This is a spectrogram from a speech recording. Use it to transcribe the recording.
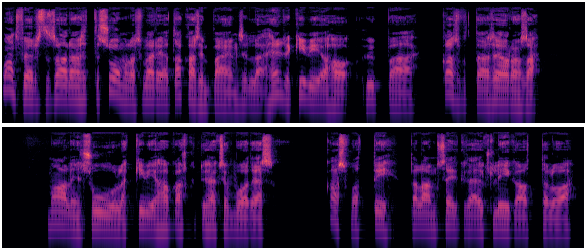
Mountfieldista saadaan sitten suomalaisväriä takaisinpäin, sillä Henri Kiviaho hyppää kasvattaa seuransa maalin suulle. Kiviaho 29-vuotias kasvatti, pelannut 71 liigaottelua –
